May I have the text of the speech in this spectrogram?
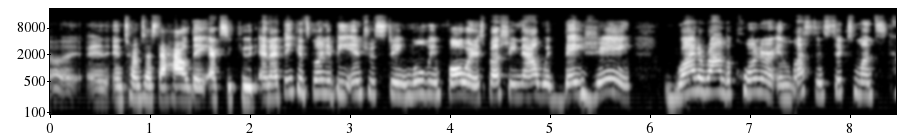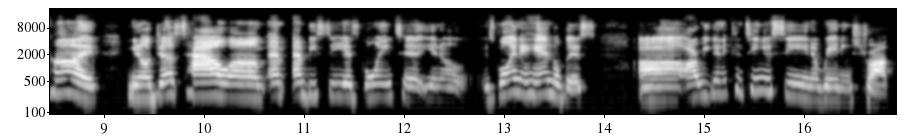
uh, in, in terms as to how they execute, and I think it's going to be interesting moving forward, especially now with Beijing right around the corner in less than six months' time. You know just how um, M- NBC is going to you know is going to handle this. Uh, are we going to continue seeing a ratings drop?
